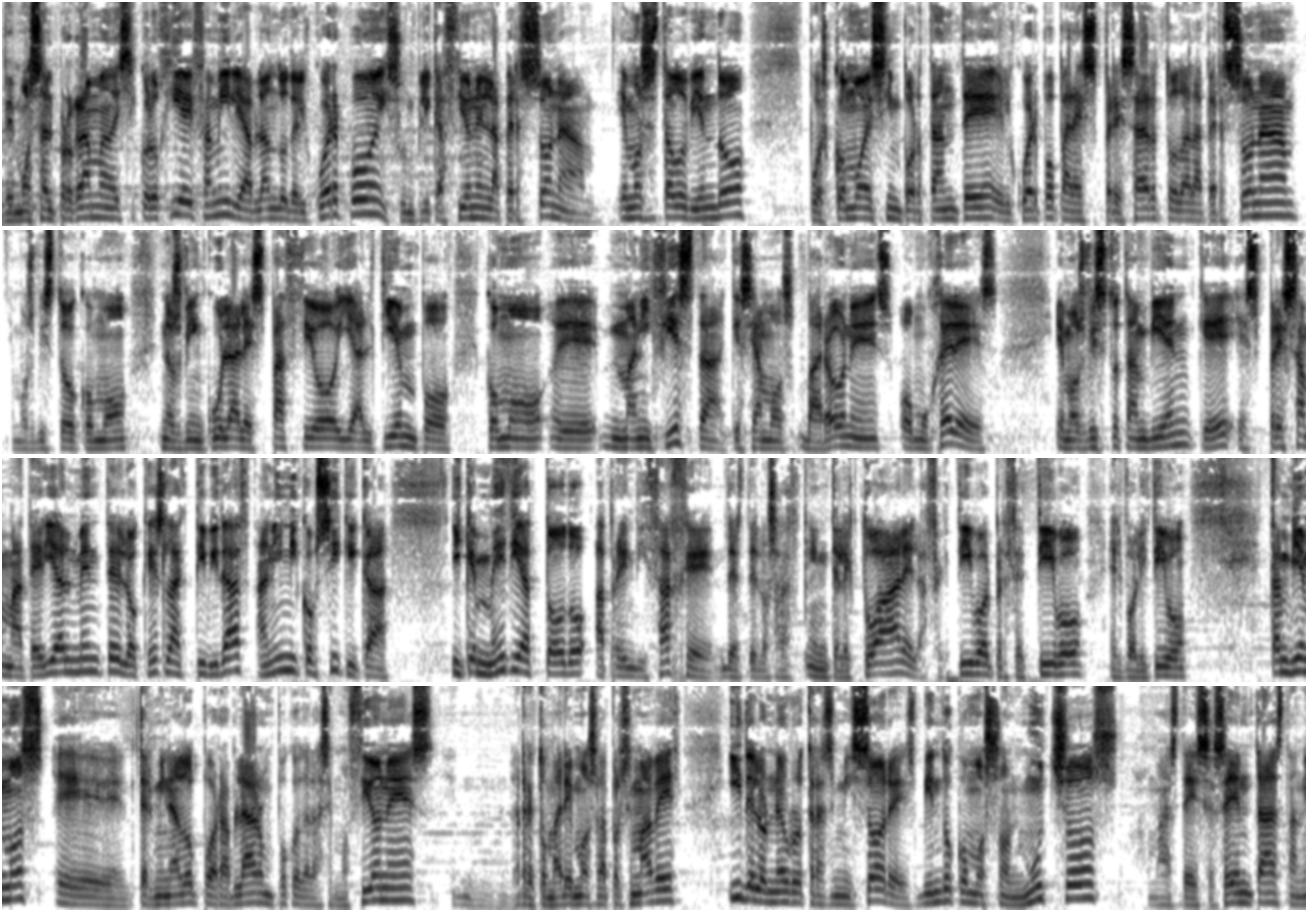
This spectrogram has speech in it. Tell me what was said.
volvemos al programa de Psicología y Familia hablando del cuerpo y su implicación en la persona. Hemos estado viendo pues cómo es importante el cuerpo para expresar toda la persona. Hemos visto cómo nos vincula al espacio y al tiempo, cómo eh, manifiesta que seamos varones o mujeres. Hemos visto también que expresa materialmente lo que es la actividad anímico-psíquica y que media todo aprendizaje, desde lo intelectual, el afectivo, el perceptivo, el volitivo. También hemos eh, terminado por hablar un poco de las emociones, retomaremos la próxima vez, y de los neurotransmisores, viendo cómo son muchos, más de 60, están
